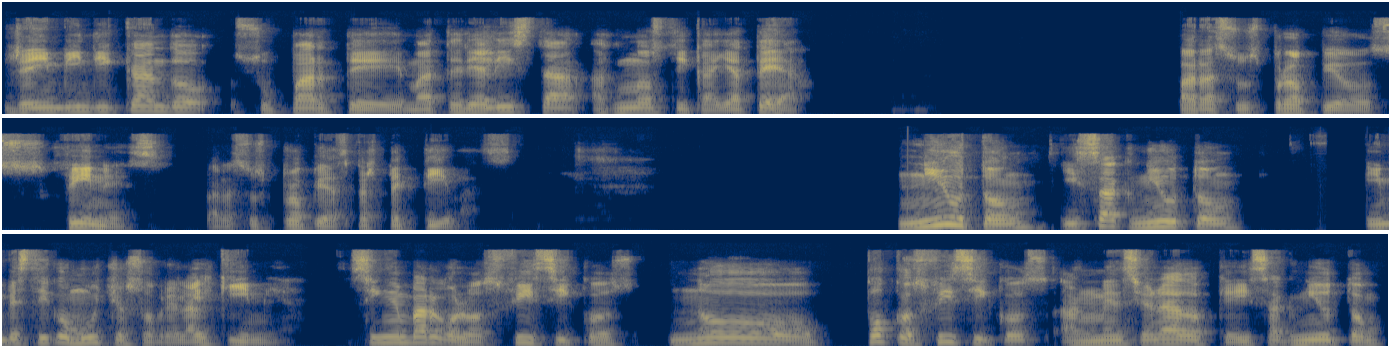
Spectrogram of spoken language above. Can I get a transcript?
reivindicando su parte materialista, agnóstica y atea para sus propios fines, para sus propias perspectivas. Newton, Isaac Newton, investigó mucho sobre la alquimia. Sin embargo, los físicos, no pocos físicos han mencionado que Isaac Newton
